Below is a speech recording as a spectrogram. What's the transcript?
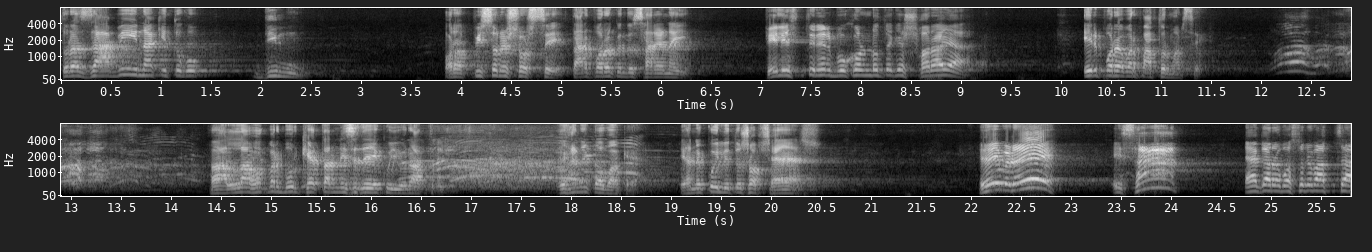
তোরা যাবি নাকি তোকে দিমু? ওরা পিছনে সরছে, তারপরও কিন্তু সারে নাই। ফিলিস্তিনের ভূখণ্ড থেকে সরায়া এরপরে আবার পাথর মারছে। আল্লাহ আকবার বোর খেতার নিচে যে কই রাত্রে। এখানে কবাকে এখানে কইলে তো সব শেষ। এই বেড়ে এই সাত এগারো বছরের বাচ্চা,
